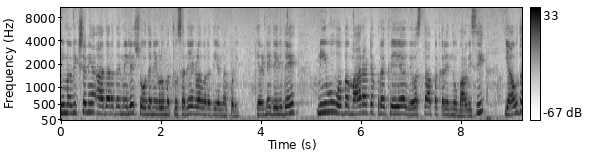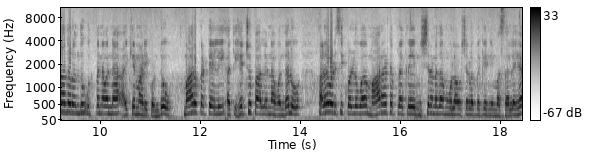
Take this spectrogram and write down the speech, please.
ನಿಮ್ಮ ವೀಕ್ಷಣೆಯ ಆಧಾರದ ಮೇಲೆ ಶೋಧನೆಗಳು ಮತ್ತು ಸಲಹೆಗಳ ವರದಿಯನ್ನು ಕೊಡಿ. ಎರಡನೇದೇನಿದೆ, ನೀವು ಒಬ್ಬ ಮಾರಾಟ ಪ್ರಕ್ರಿಯೆಯ ವ್ಯವಸ್ಥಾಪಕರೆಂದು ಭಾವಿಸಿ ಯಾವುದಾದರೊಂದು ಉತ್ಪನ್ನವನ್ನು ಆಯ್ಕೆ ಮಾಡಿಕೊಂಡು ಮಾರುಕಟ್ಟೆಯಲ್ಲಿ ಅತಿ ಹೆಚ್ಚು ಪಾಲನ್ನು ಹೊಂದಲು ಅಳವಡಿಸಿಕೊಳ್ಳುವ ಮಾರಾಟ ಪ್ರಕ್ರಿಯೆ ಮಿಶ್ರಣದ ಮೂಲಾಂಶಗಳ ಬಗ್ಗೆ ನಿಮ್ಮ ಸಲಹೆ,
